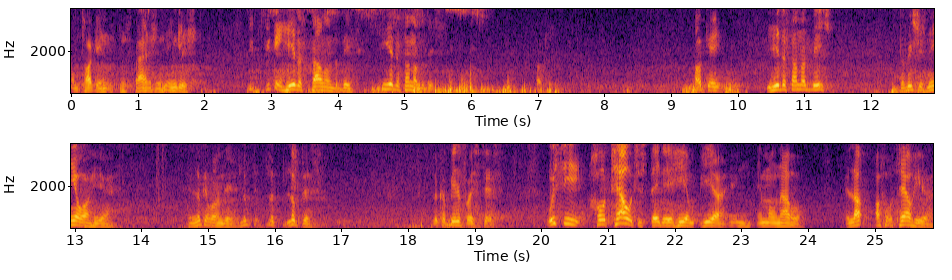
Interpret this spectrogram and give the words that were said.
I'm talking in Spanish and English. You, you, can hear the sound of the beach. Hear the sound of the beach. Okay. Okay. You hear the sound of the beach? The beach is near one here. And look around there. Look, look, look this. Look how beautiful is this. We see hotel to stay there here, here in, in Maunabo. A lot of hotel here.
